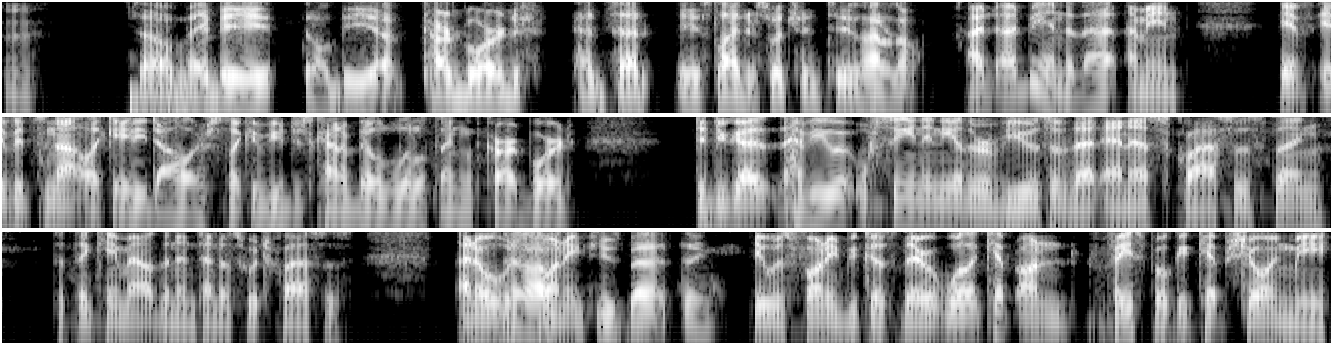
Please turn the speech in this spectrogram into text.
Hmm. So maybe it'll be a cardboard headset that you slide your Switch into. I don't know. I'd I'd be into that. I mean, if if it's not like eighty dollars, like if you just kind of build a little thing with cardboard. Did you guys have you seen any other reviews of that NS glasses thing that they came out, the Nintendo Switch glasses? I know it was No, I was funny. confused by that thing. it was funny because there well it kept on facebook it kept showing me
